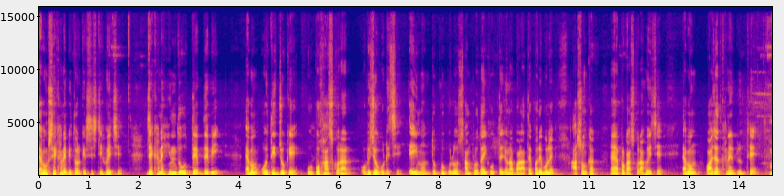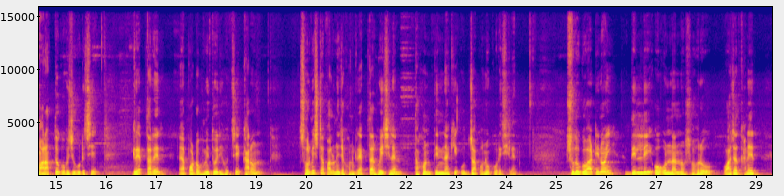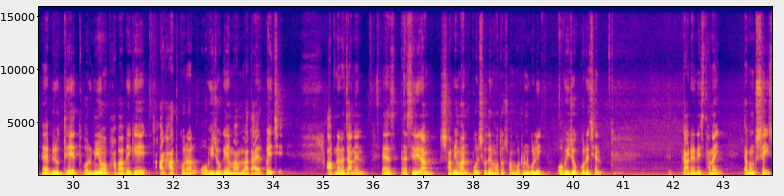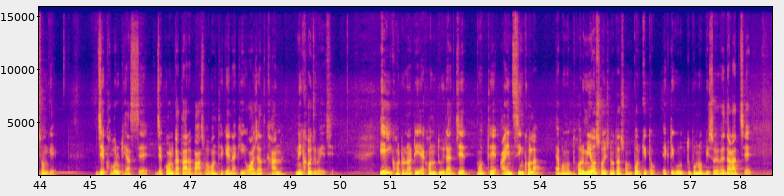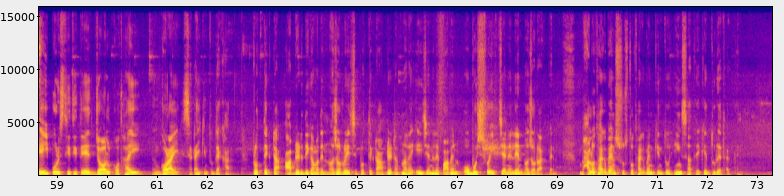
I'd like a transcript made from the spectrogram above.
এবং সেখানে বিতর্কের সৃষ্টি হয়েছে, যেখানে হিন্দু দেবদেবী এবং ঐতিহ্যকে উপহাস করার অভিযোগ উঠেছে। এই মন্তব্যগুলো সাম্প্রদায়িক উত্তেজনা বাড়াতে পারে বলে আশঙ্কা প্রকাশ করা হয়েছে। এবং ওয়াজাদ খানের বিরুদ্ধে মারাত্মক অভিযোগ উঠেছে। গ্রেপ্তারের পটভূমি তৈরি হচ্ছে কারণ শর্মিষ্ঠা পালনী যখন গ্রেপ্তার হয়েছিলেন, তখন তিনি নাকি উদযাপনও করেছিলেন। শুধু গুয়াহাটি নয়, দিল্লি ও অন্যান্য শহরেও ওয়াজাদ খানের বিরুদ্ধে ধর্মীয় ভাবাবেগে আঘাত করার অভিযোগে মামলা দায়ের হয়েছে। আপনারা জানেন শ্রীরাম স্বাভিমান পরিষদের মতো সংগঠনগুলি অভিযোগ করেছেন। গার্ডেনিস থানায় এবং সেই সঙ্গে যে খবর উঠে আসছে যে কলকাতার বাসভবন থেকে নাকি ওয়াজাদ খান নিখোঁজ রয়েছে। এই ঘটনাটি এখন দুই রাজ্যের মধ্যে আইন শৃঙ্খলা এবং ধর্মীয় সহিষ্ণুতা সম্পর্কিত একটি গুরুত্বপূর্ণ বিষয় হয়ে দাঁড়াচ্ছে। এই পরিস্থিতিতে জল কোথায় গড়ায় সেটাই কিন্তু দেখার। প্রত্যেকটা আপডেটের দিকে আমাদের নজর রয়েছে। প্রত্যেকটা আপডেট আপনারা এই চ্যানেলে পাবেন। অবশ্যই চ্যানেলে নজর রাখবেন। ভালো থাকবেন সুস্থ থাকবেন কিন্তু হিংসা থেকে দূরে থাকবেন।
